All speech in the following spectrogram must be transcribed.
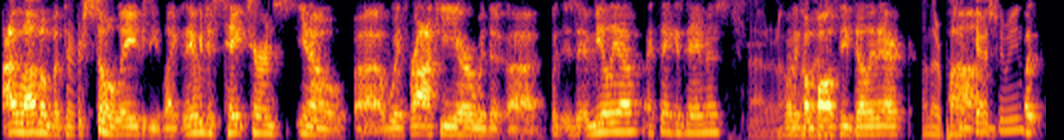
I love them, but they're so lazy. Like they would just take turns, you know, uh, with Rocky or with the uh, what is it Emilio? I think his name is. I don't know. What they call Balls Deep Billy there. on their podcast, Um, you mean? But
